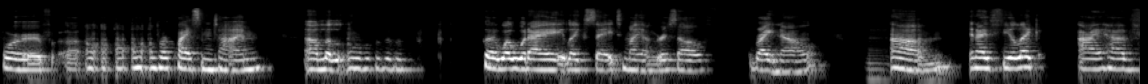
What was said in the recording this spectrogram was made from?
for uh, uh, uh, uh for quite some time. Uh, what would I like say to my younger self right now? Mm. Um, and I feel like I have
